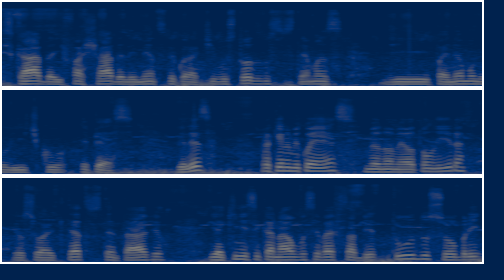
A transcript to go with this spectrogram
escada e fachada, elementos decorativos todos nos sistemas de painel monolítico EPS. Beleza? Para quem não me conhece, meu nome é Elton Lira, eu sou arquiteto sustentável e aqui nesse canal você vai saber tudo sobre,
